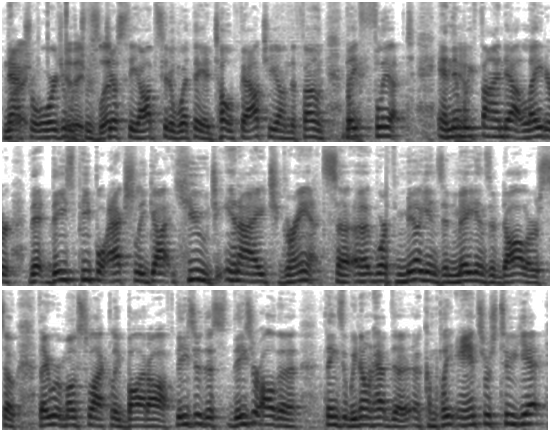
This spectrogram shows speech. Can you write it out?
natural right. origin, which was flip? just the opposite of what they had told Fauci on the phone. They right. flipped, and then yeah. we find out later that these people actually got huge NIH grants uh, uh, worth millions and millions of dollars. So they were most likely bought off. These are this, these are all the things that we don't have the uh, complete answers to yet,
